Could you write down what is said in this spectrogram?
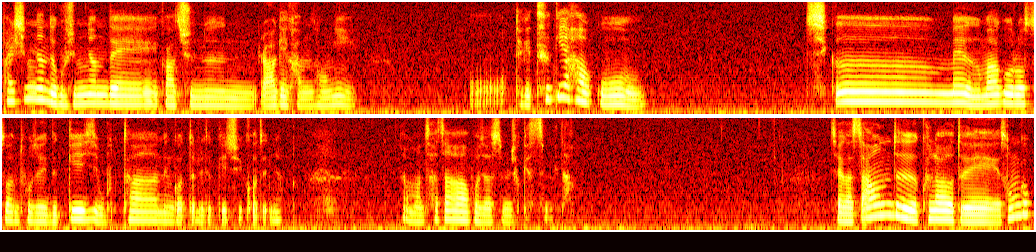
80년대, 90년대가 주는 락의 감성이 어, 되게 특이하고 지금의 음악으로서는 도저히 느끼지 못하는 것들을 느낄 수 있거든요. 한번 찾아보셨으면 좋겠습니다. 제가 사운드 클라우드에 선곡,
